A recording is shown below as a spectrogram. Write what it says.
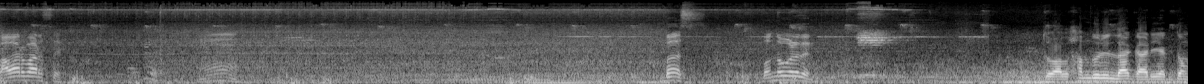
পাওয়ার বাড়ছে। বাস বন্ধ করে দেন। তো আলহামদুলিল্লাহ, গাড়ি একদম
